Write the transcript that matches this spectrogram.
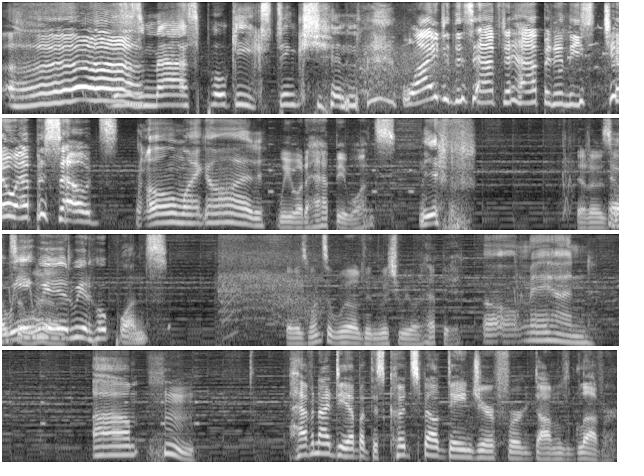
Uh, This is mass pokey extinction. why did this have to happen in these two episodes? oh my god. We were happy once. Yeah, There was yeah, once we, a we, had, we had hope once. There was once a world in which we were happy. Oh man. Um, hmm. I have an idea, but this could spell danger for Donald Glover.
